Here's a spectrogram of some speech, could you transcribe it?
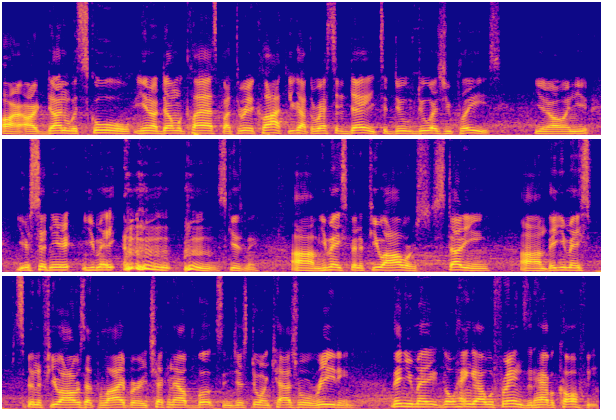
are are done with school. You know, done with class by three o'clock. You got the rest of the day to do do as you please. You know, and you you're sitting here. You may excuse me. Um, you may spend a few hours studying. Um, then you may spend a few hours at the library checking out books and just doing casual reading. Then you may go hang out with friends and have a coffee.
